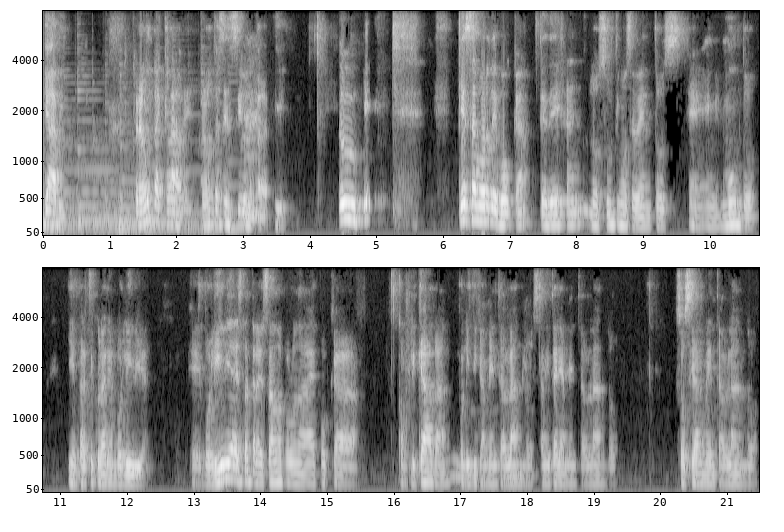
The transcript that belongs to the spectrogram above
Gaby, pregunta clave, pregunta sensible para ti. Uh. ¿Qué, ¿Qué, sabor de boca te dejan los últimos eventos en el mundo y en particular en Bolivia? Eh, Bolivia está atravesando por una época complicada, políticamente hablando, sanitariamente hablando, socialmente hablando,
